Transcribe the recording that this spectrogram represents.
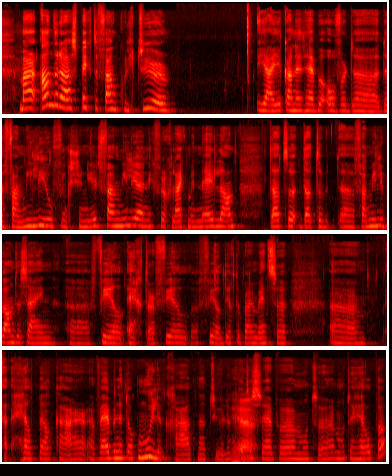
Maar andere aspecten van cultuur. Ja, je kan het hebben over de, de familie, hoe functioneert familie. En ik vergelijk met Nederland dat, de, dat de uh, familiebanden zijn uh, veel echter, veel, veel dichter bij mensen. Uh, helpen elkaar. we hebben het ook moeilijk gehad natuurlijk. Ja. Dus we hebben moeten, moeten helpen.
